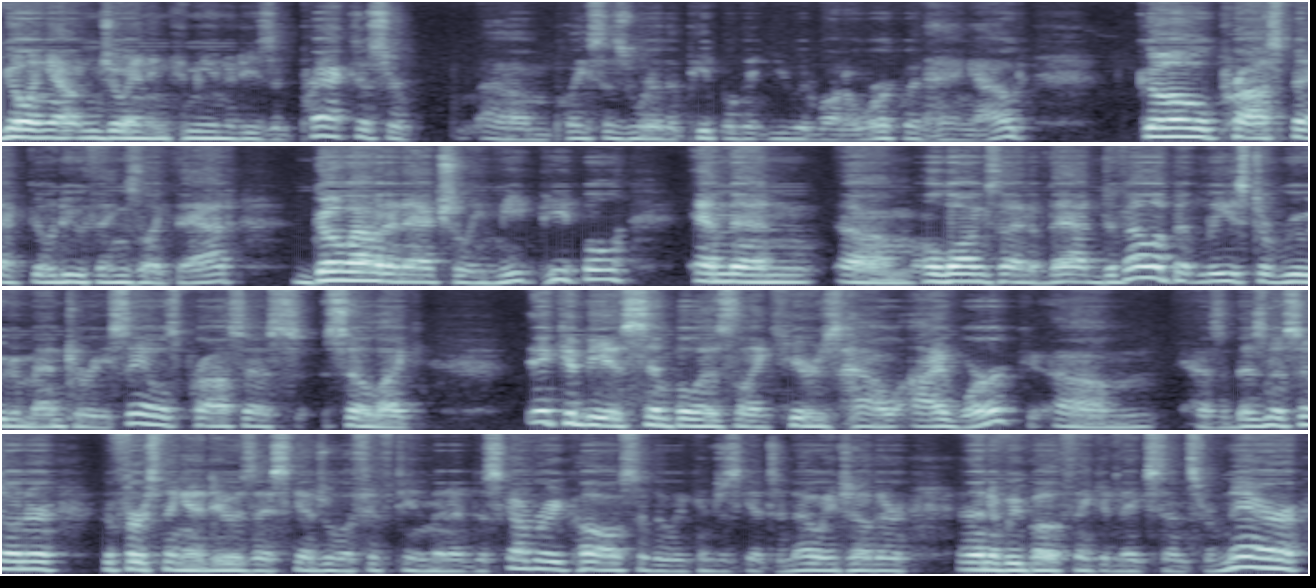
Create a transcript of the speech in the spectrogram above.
going out and joining communities of practice or um, places where the people that you would want to work with hang out. Go prospect, go do things like that. Go out and actually meet people. And then um, alongside of that, develop at least a rudimentary sales process. So like it could be as simple as like, here's how I work. Um, as a business owner, the first thing I do is I schedule a 15 minute discovery call so that we can just get to know each other. And then if we both think it makes sense from there,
